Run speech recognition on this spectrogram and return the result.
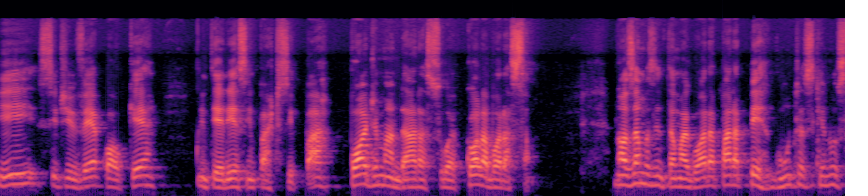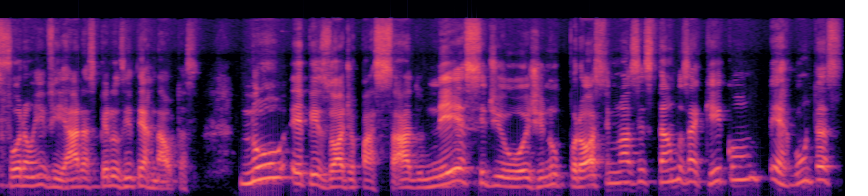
E se tiver qualquer interesse em participar, pode mandar a sua colaboração. Nós vamos então agora para perguntas que nos foram enviadas pelos internautas. No episódio passado, nesse de hoje, no próximo, nós estamos aqui com perguntas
